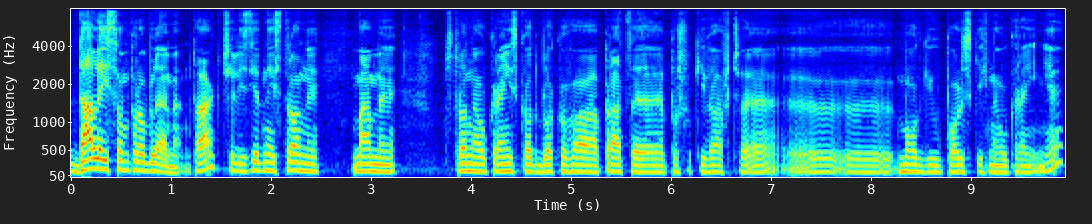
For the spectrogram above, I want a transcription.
dalej są problemem, tak? Czyli z jednej strony mamy strona ukraińska odblokowała prace poszukiwawcze yy, mogił polskich na Ukrainie.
